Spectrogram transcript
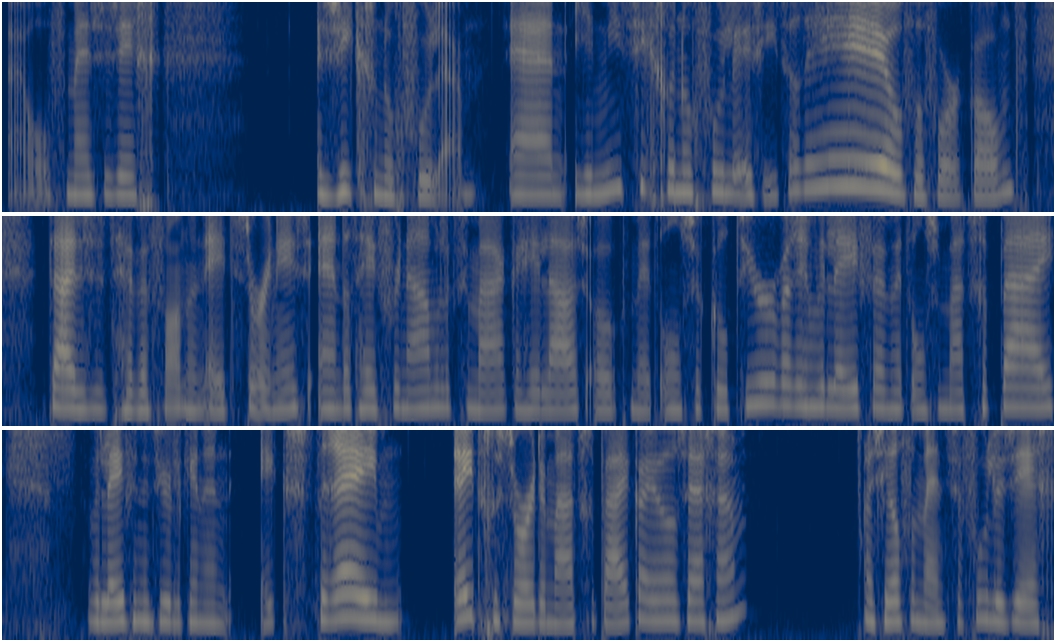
uh, of mensen zich ziek genoeg voelen. En je niet ziek genoeg voelen is iets wat heel veel voorkomt tijdens het hebben van een eetstoornis. En dat heeft voornamelijk te maken, helaas, ook met onze cultuur waarin we leven, met onze maatschappij. We leven natuurlijk in een extreem eetgestoorde maatschappij, kan je wel zeggen. Dus heel veel mensen voelen zich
